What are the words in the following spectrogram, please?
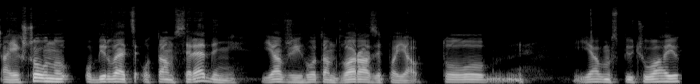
А якщо воно обірветься отам всередині, я вже його там два рази паяв, то я вам співчуваю,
